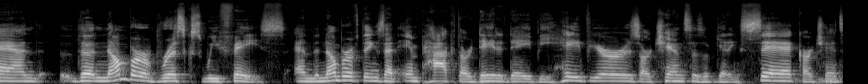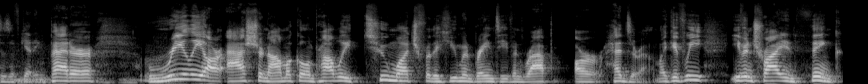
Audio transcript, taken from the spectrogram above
And the number of risks we face and the number of things that impact our day to day behaviors, our chances of getting sick, our chances of getting better, really are astronomical and probably too much for the human brain to even wrap our heads around. Like if we even try and think,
